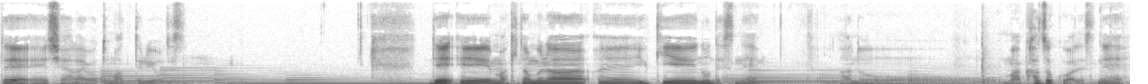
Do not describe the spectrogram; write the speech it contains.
で、えー、支払いは止まってるようです。で、えーまあ、北村、えー、幸恵のですねあのー、まあ、家族はですね、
